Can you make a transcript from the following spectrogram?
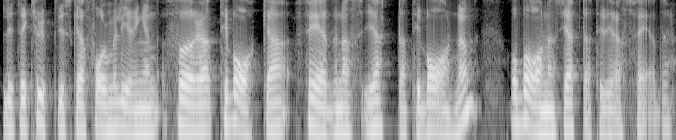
lite kryptiska formuleringen föra tillbaka fädernas hjärta till barnen och barnens hjärta till deras fäder.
